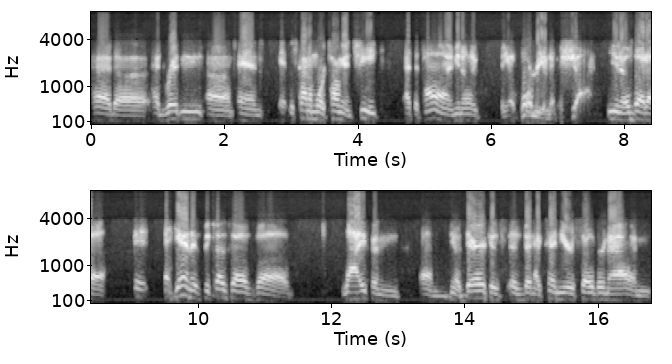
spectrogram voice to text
had uh, had written, um, and it was kind of more tongue in cheek at the time, you know, like you know, pour me another shot, you know, but uh, it again it's because of uh, life and. Um, you know, Derek has, has been like ten years sober now, and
